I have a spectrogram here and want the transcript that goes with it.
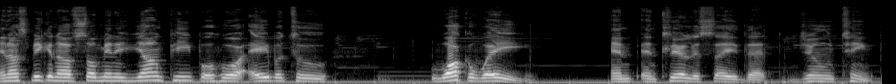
And I'm speaking of so many young people who are able to walk away and, and clearly say that Juneteenth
